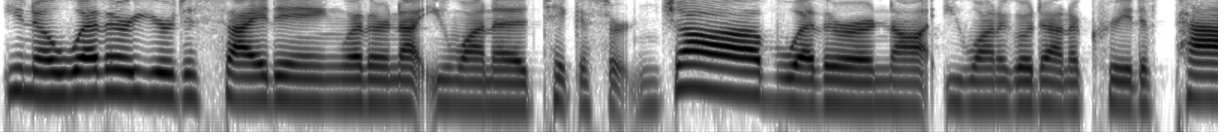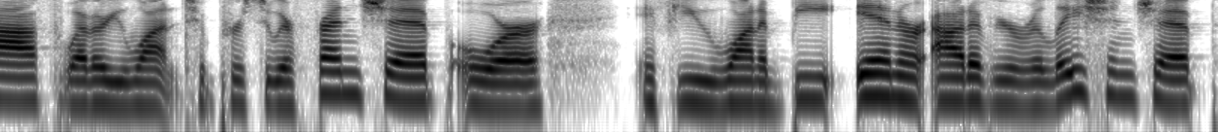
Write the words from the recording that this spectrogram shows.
You know, whether you're deciding whether or not you want to take a certain job, whether or not you want to go down a creative path, whether you want to pursue a friendship, or if you want to be in or out of your relationship.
